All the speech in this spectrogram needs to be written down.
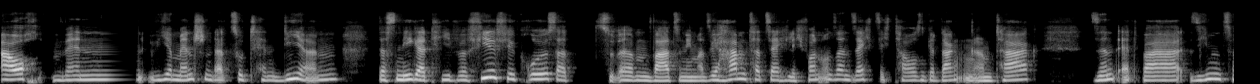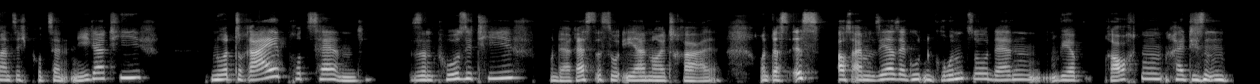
auch wenn wir Menschen dazu tendieren, das Negative viel, viel größer zu, ähm, wahrzunehmen. Also wir haben tatsächlich von unseren 60.000 Gedanken am Tag sind etwa 27 Prozent negativ. Nur drei Prozent sind positiv und der Rest ist so eher neutral. Und das ist aus einem sehr, sehr guten Grund so, denn wir brauchten halt diesen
